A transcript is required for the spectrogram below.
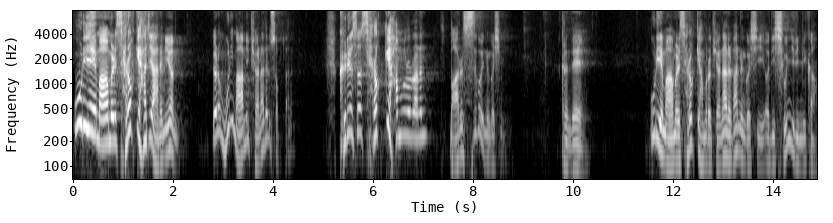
우리의 마음을 새롭게 하지 않으면 여러분 우리 마음이 변화될 수 없다는. 그래서 새롭게 함으로라는 말을 쓰고 있는 것입니다. 그런데 우리의 마음을 새롭게 함으로 변화를 받는 것이 어디 쉬운 일입니까?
